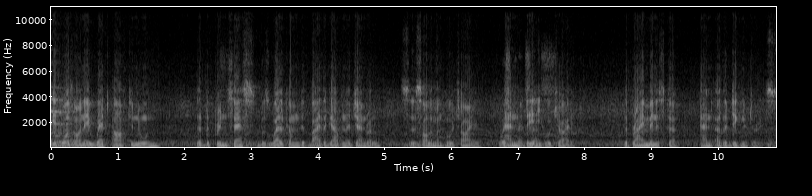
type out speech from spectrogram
It was on a wet afternoon that the princess was welcomed by the Governor General, Sir Solomon Hochoy, Which and Lady Ho princess? Choi, the Prime Minister, and other dignitaries.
